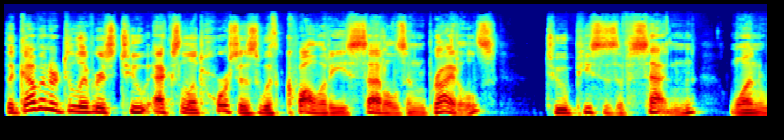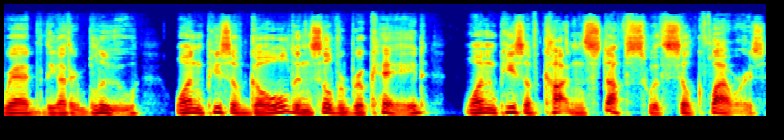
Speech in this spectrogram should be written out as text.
The governor delivers two excellent horses with quality saddles and bridles, two pieces of satin, one red, the other blue, one piece of gold and silver brocade, one piece of cotton stuffs with silk flowers,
